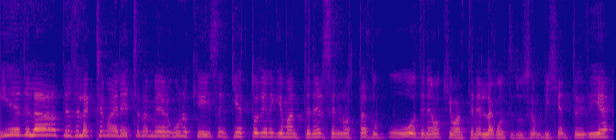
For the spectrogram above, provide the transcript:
Y desde la, desde la extrema derecha también hay algunos que dicen que esto tiene que mantenerse en un statu quo, tenemos que mantener la constitución vigente hoy día,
